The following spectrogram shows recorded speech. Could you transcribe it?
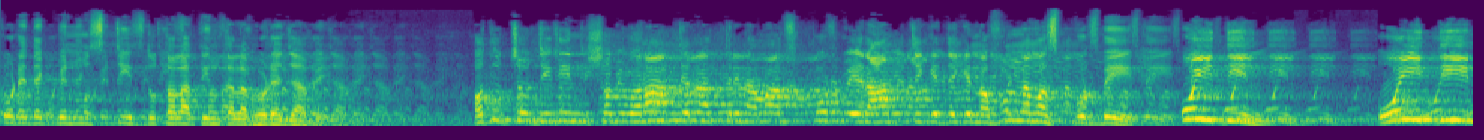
করে দেখবেন মসজিদ দোতলা, তিনতলা ভরে যাবে। অথচ যেদিন সবে বরাতের রাত্রে নামাজ পড়বে, রাত থেকে থেকে নফল নামাজ পড়বে, ওই দিন ওই দিন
